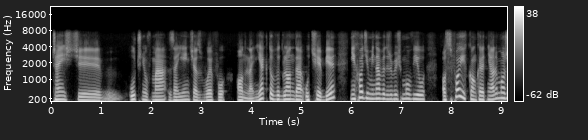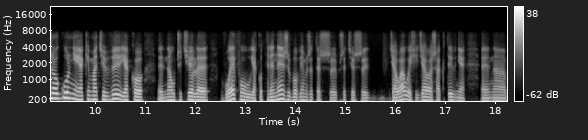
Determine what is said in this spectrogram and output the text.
część e, uczniów ma zajęcia z WF-u online. Jak to wygląda u Ciebie? Nie chodzi mi nawet, żebyś mówił o swoich konkretnie, ale może ogólnie, jakie macie Wy jako nauczyciele WF-u, jako trenerzy, bo wiem, że też przecież działałeś i działasz aktywnie na,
